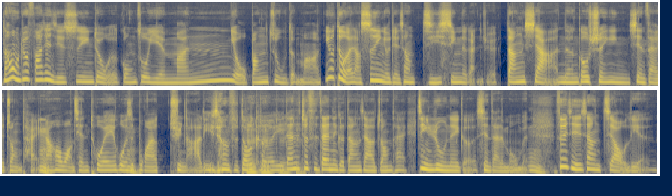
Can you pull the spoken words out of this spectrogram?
然后我就发现，其实适应对我的工作也蛮有帮助的嘛。因为对我来讲，适应有点像即兴的感觉，当下能够顺应现在的状态，嗯然后往前推，或者是不管要去哪里，这样子都可以。对对对但是就是在那个当下的状态，进入那个现在的 moment。嗯所以其实像教练，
